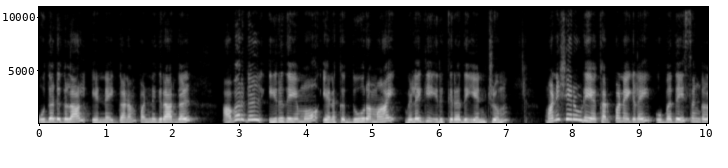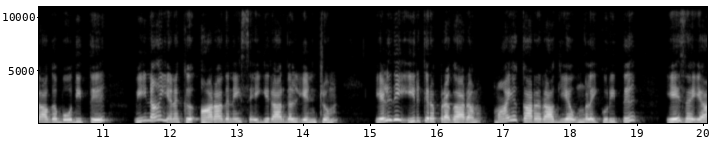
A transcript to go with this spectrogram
உதடுகளால் என்னை கனம் பண்ணுகிறார்கள். அவர்கள் இருதயமோ எனக்கு தூரமாய் விலகி இருக்கிறது என்றும் மனுஷருடைய கற்பனைகளை உபதேசங்களாக போதித்து வீணா எனக்கு ஆராதனை செய்கிறார்கள் என்றும் எழுதி இருக்கிற பிரகாரம் மாயக்காரராகிய உங்களை குறித்து ஏசையா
